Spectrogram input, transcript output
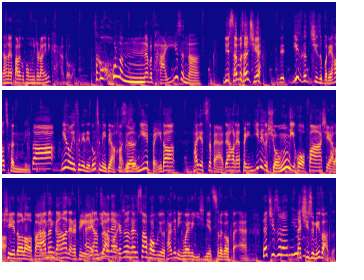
然后呢发了个朋友圈，他给你看到了，咋个可能那不太神呢？你生不生气？你你这个其实不得好成立。咋？你容易成立这种成立比较好，就是就是你背到他去吃饭，然后呢被你那个兄弟伙发现了，切到了，发他们刚好在那儿这哎样子啊。你们呢刚刚开始耍朋友，他跟另外一个异性去吃了个饭，那其实呢你那其实没爪子。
